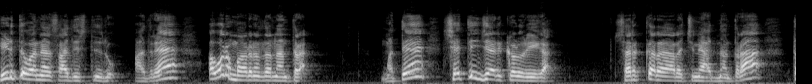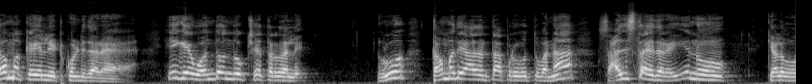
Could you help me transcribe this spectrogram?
ಹಿಡಿತವನ್ನು ಸಾಧಿಸ್ತಿದ್ರು. ಆದರೆ ಅವರ ಮರಣದ ನಂತರ ಮತ್ತು ಸತೀಶ್ ಜಾರಕಿಹೊಳಿ ಈಗ. ಸರ್ಕಾರ ರಚನೆ ಆದ ನಂತರ ತಮ್ಮ ಕೈಯಲ್ಲಿ ಇಟ್ಕೊಂಡಿದ್ದಾರೆ. ಹೀಗೆ ಒಂದೊಂದು ಕ್ಷೇತ್ರದಲ್ಲಿ ಇವರು ತಮ್ಮದೇ ಆದಂಥ ಪ್ರಭುತ್ವವನ್ನು ಸಾಧಿಸ್ತಾ ಇದ್ದಾರೆ. ಏನು ಕೆಲವು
